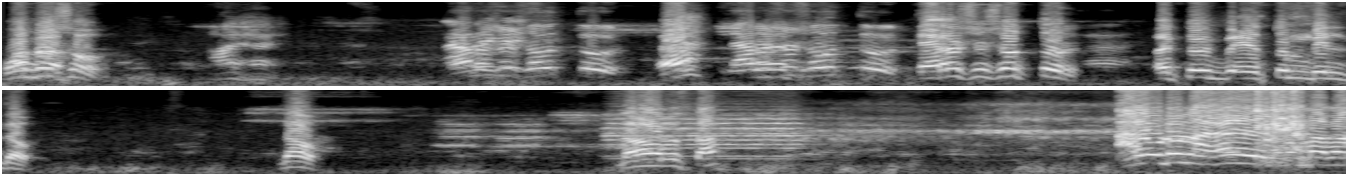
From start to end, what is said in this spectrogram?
পনেরোশো হায় হায় তেরোশো সত্তর। হ্যাঁ? সত্তর। হ্যাঁ। তুই তুমি বিল দাও। দাও। দাও অবস্থা। আর ওঠো না মামা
